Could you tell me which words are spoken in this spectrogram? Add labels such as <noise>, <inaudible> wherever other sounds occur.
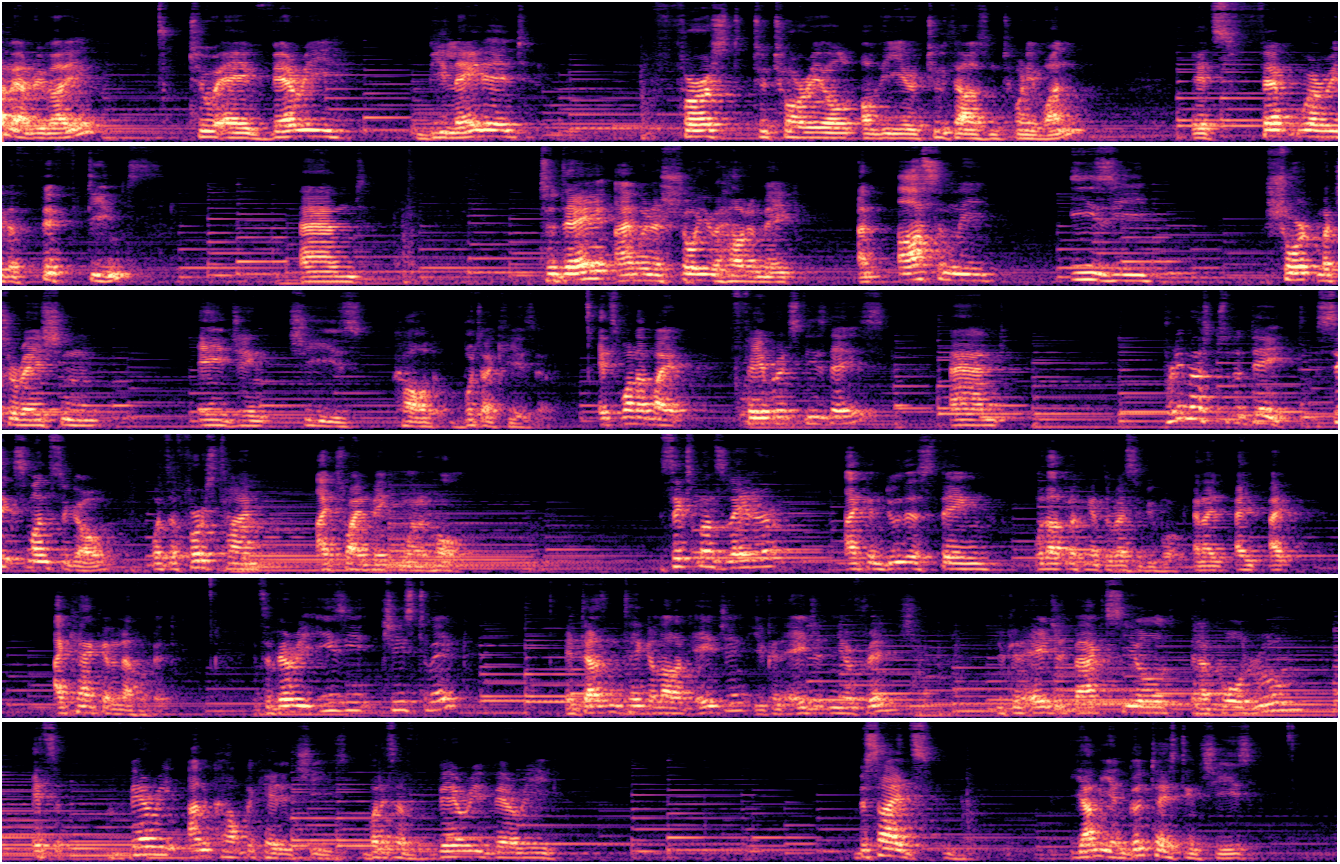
Welcome everybody to a very belated first tutorial of the year 2021. It's February the 15th and today I'm going to show you how to make an awesomely easy short maturation aging cheese called Butterkäse. It's one of my favorites these days and pretty much to the date, six months ago, was the first time I tried making one at home. Six months later, I can do this thing without looking at the recipe book, and I, I, I, I can't get enough of it. It's a very easy cheese to make. It doesn't take a lot of aging. You can age it in your fridge. You can age it back sealed in a cold room. It's a very uncomplicated cheese, but it's a very, very, besides yummy and good tasting cheese,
